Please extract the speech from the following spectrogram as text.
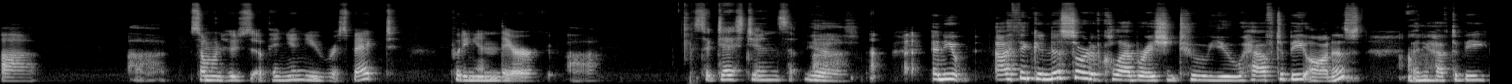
uh, uh, someone whose opinion you respect, putting in their uh, suggestions. Yes, and you. I think in this sort of collaboration too, you have to be honest. And you have to be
